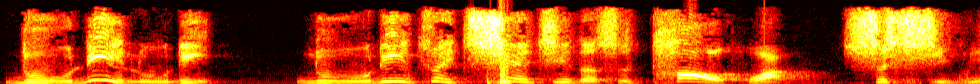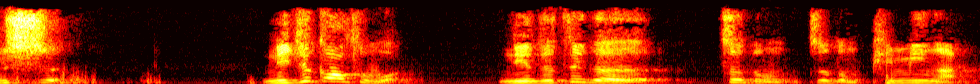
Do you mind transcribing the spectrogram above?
努力努力努力，最切记的是套话是形式，你就告诉我你的这个这种这种拼命啊，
